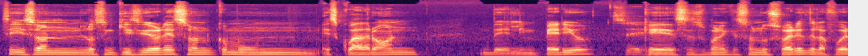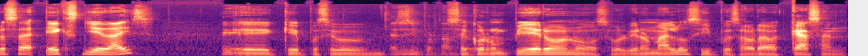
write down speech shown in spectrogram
Sí, son... Los inquisidores son como un escuadrón del imperio Sí. que se supone que son usuarios de la fuerza, ex Jedis. Eh, que pues se, Eso es importante. se corrompieron o se volvieron malos y pues ahora cazan.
